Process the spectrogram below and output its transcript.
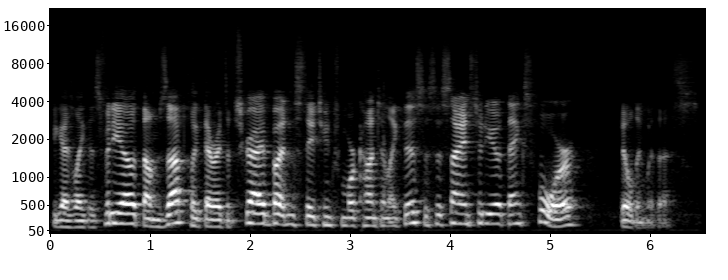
If you guys like this video, thumbs up, click that red subscribe button. Stay tuned for more content like this. This is Science Studio. Thanks for building with us.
